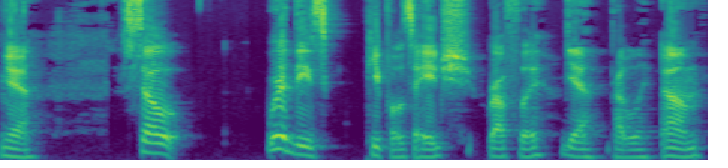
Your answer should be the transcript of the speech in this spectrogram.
Yeah. So, we're these people's age, roughly. yeah probably Um,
